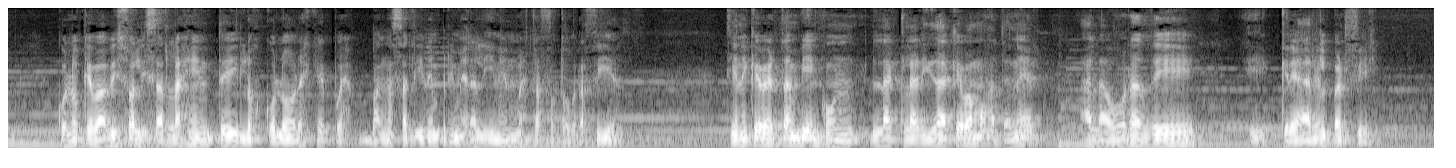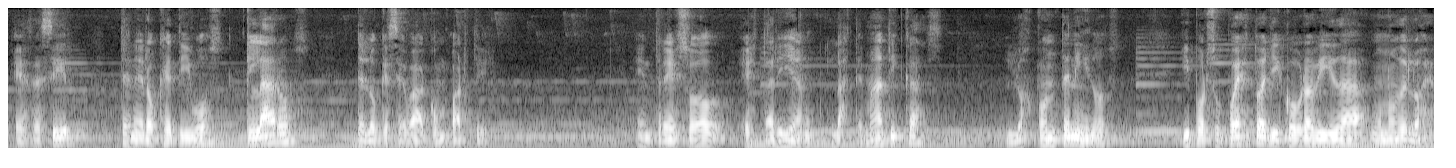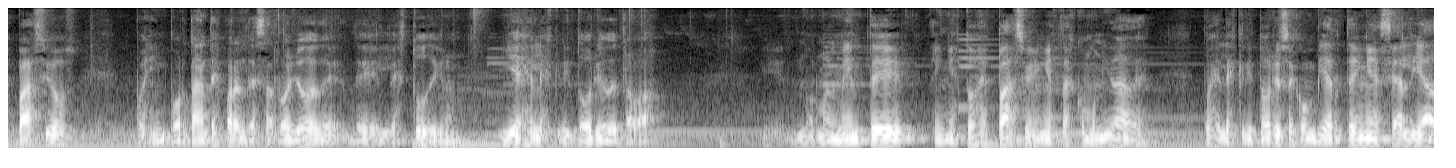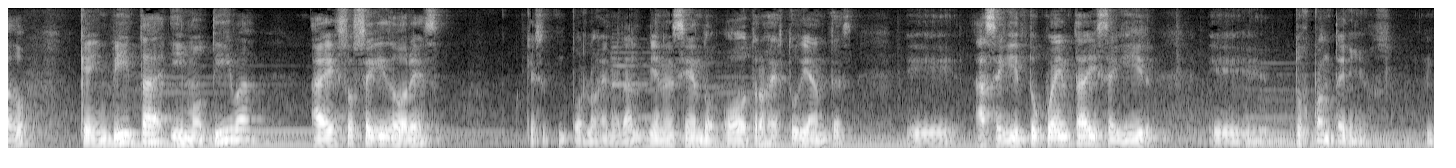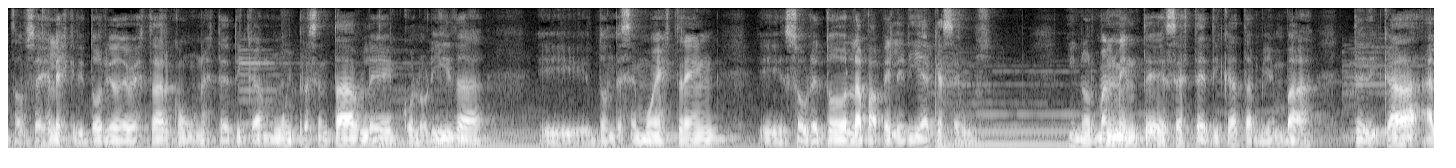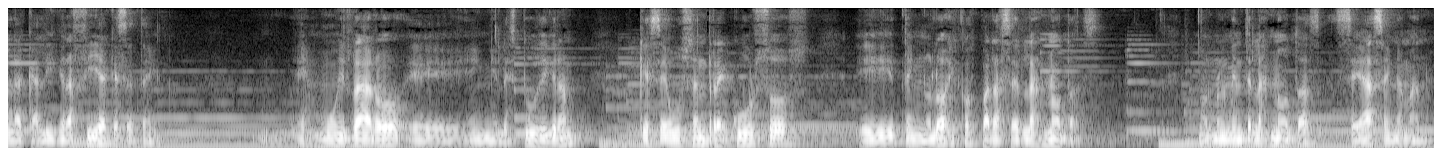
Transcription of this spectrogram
con lo que va a visualizar la gente y los colores que pues van a salir en primera línea en nuestras fotografías tiene que ver también con la claridad que vamos a tener a la hora de eh, crear el perfil. Es decir, tener objetivos claros de lo que se va a compartir. Entre eso estarían las temáticas, los contenidos y por supuesto allí cobra vida uno de los espacios pues importantes para el desarrollo del estudio y es el escritorio de trabajo. Normalmente en estos espacios, en estas comunidades, pues el escritorio se convierte en ese aliado que invita y motiva a esos seguidores, que por lo general vienen siendo otros estudiantes, eh, a seguir tu cuenta y seguir eh, tus contenidos. Entonces el escritorio debe estar con una estética muy presentable, colorida, eh, donde se muestren eh, sobre todo la papelería que se usa. Y normalmente esa estética también va dedicada a la caligrafía que se tenga. Es muy raro eh, en el Studigram que se usen recursos eh, tecnológicos para hacer las notas. Normalmente las notas se hacen a mano.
